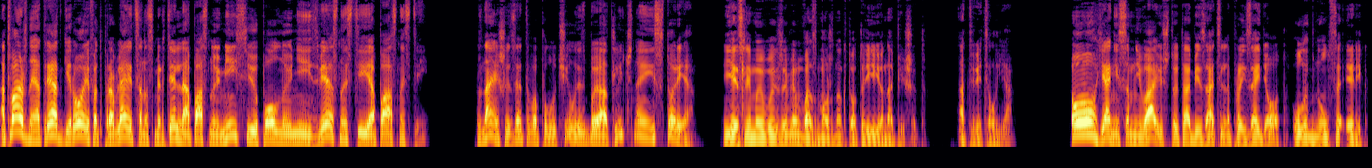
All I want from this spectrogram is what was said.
Отважный отряд героев отправляется на смертельно опасную миссию, полную неизвестности и опасностей. Знаешь, из этого получилась бы отличная история. Если мы выживем, возможно, кто-то ее напишет», — ответил я. «О, я не сомневаюсь, что это обязательно произойдет», — улыбнулся Эрик.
